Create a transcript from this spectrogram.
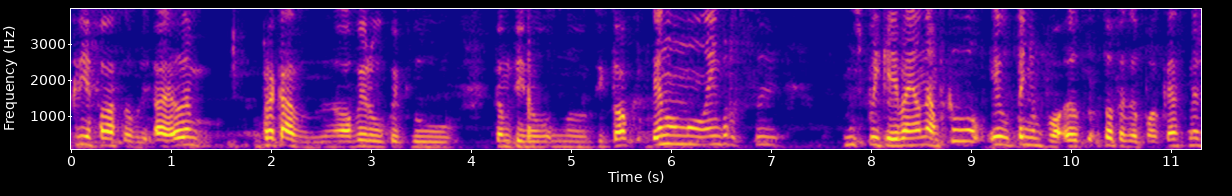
queria falar sobre? Ah, eu lembro, por acaso, ao ver o clipe do, que eu meti no, no TikTok, eu não me lembro se me expliquei bem ou não, porque eu, eu tenho um eu estou a fazer o podcast, mas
